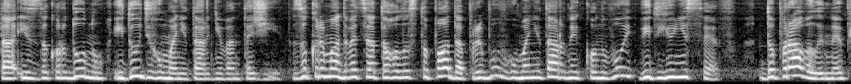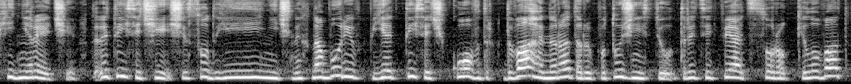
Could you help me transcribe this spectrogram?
та із-за кордону йдуть гуманітарні вантажі. Зокрема, 20 листопада прибув гуманітарний конвой від ЮНІСЕФ. Доправили необхідні речі: 3600 гігієнічних наборів, 5000 ковдр, два генератори потужністю 35-40 кВт,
